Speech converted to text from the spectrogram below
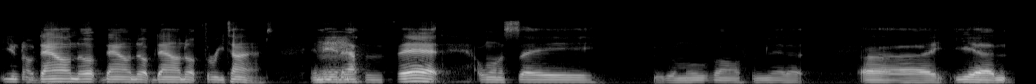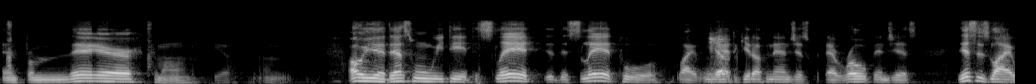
you know, down, up, down, up, down, up three times. And then Mhm. after that, I want to say we're gonna move on from that. Uh, yeah, and, from there, come on, yeah. Um, oh yeah, that's when we did the sled, the sled pull. Like we Yep. had to get up and then just with that rope and just. This is like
